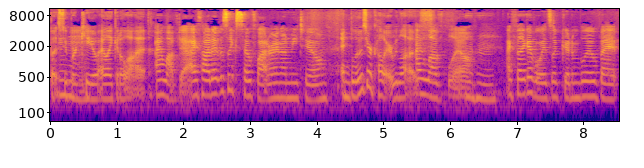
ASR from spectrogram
but super Mm-hmm. cute. I like it a lot. I loved it. I thought it was like so flattering on me too. And blue is your color. We love. I love blue. Mm-hmm. I feel like I've always looked good in blue, but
